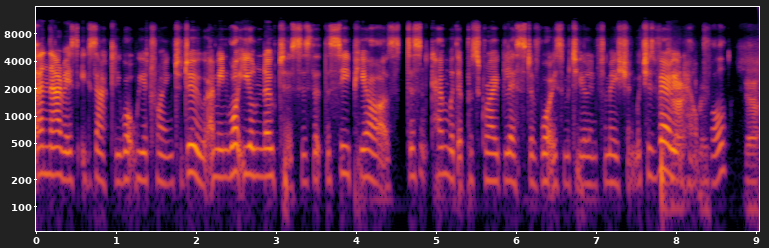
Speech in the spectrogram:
And that is exactly what we are trying to do. I mean, what you'll notice is that the CPRs doesn't come with a prescribed list of what is material information, which is very exactly. unhelpful. Yeah.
